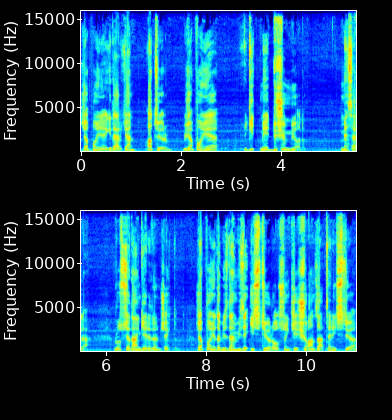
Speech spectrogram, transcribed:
Japonya'ya giderken atıyorum Japonya'ya gitmeyi düşünmüyordum. Mesela Rusya'dan geri dönecektim. Japonya'da bizden vize istiyor olsun ki şu an zaten istiyor.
